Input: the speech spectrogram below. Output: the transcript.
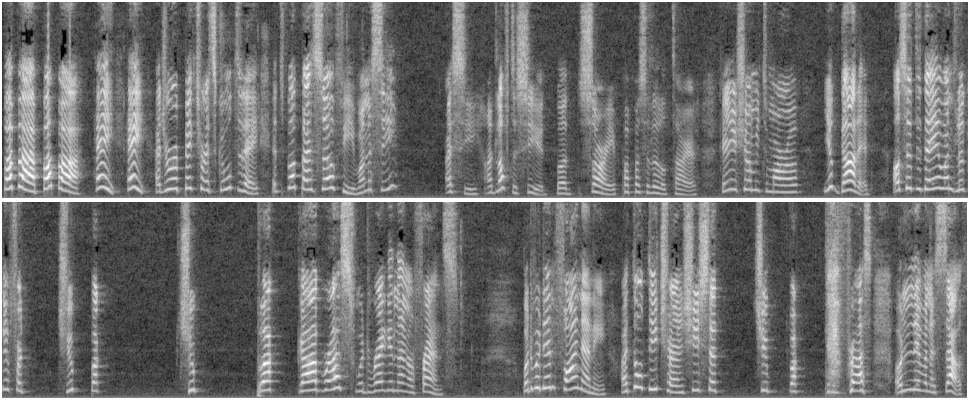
Papa, Papa! Hey, hey, I drew a picture at school today. It's Papa and Sophie. Wanna see? I see. I'd love to see it, but sorry, Papa's a little tired. Can you show me tomorrow? You got it. Also, today I went looking for chupac... chupacabras with Regan and her friends. But we didn't find any. I told teacher and she said chupacabras only live in the south.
